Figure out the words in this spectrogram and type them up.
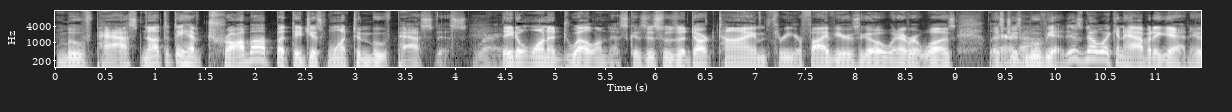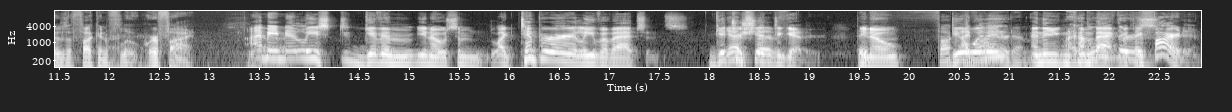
move past. Not that they have trauma, but they just want to move past this. Right. They don't want to dwell on this because this was a dark time three or five years ago, whatever it was. Let's Fair just enough. move. Yeah, there's no way it can happen again. It was a fucking fluke. We're fine. I mean, at least give him, you know, some like temporary leave of absence. Get Yeah, your shit of- together. You know, fuck- deal I with it, him. and then you can I come back. But they fired him.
